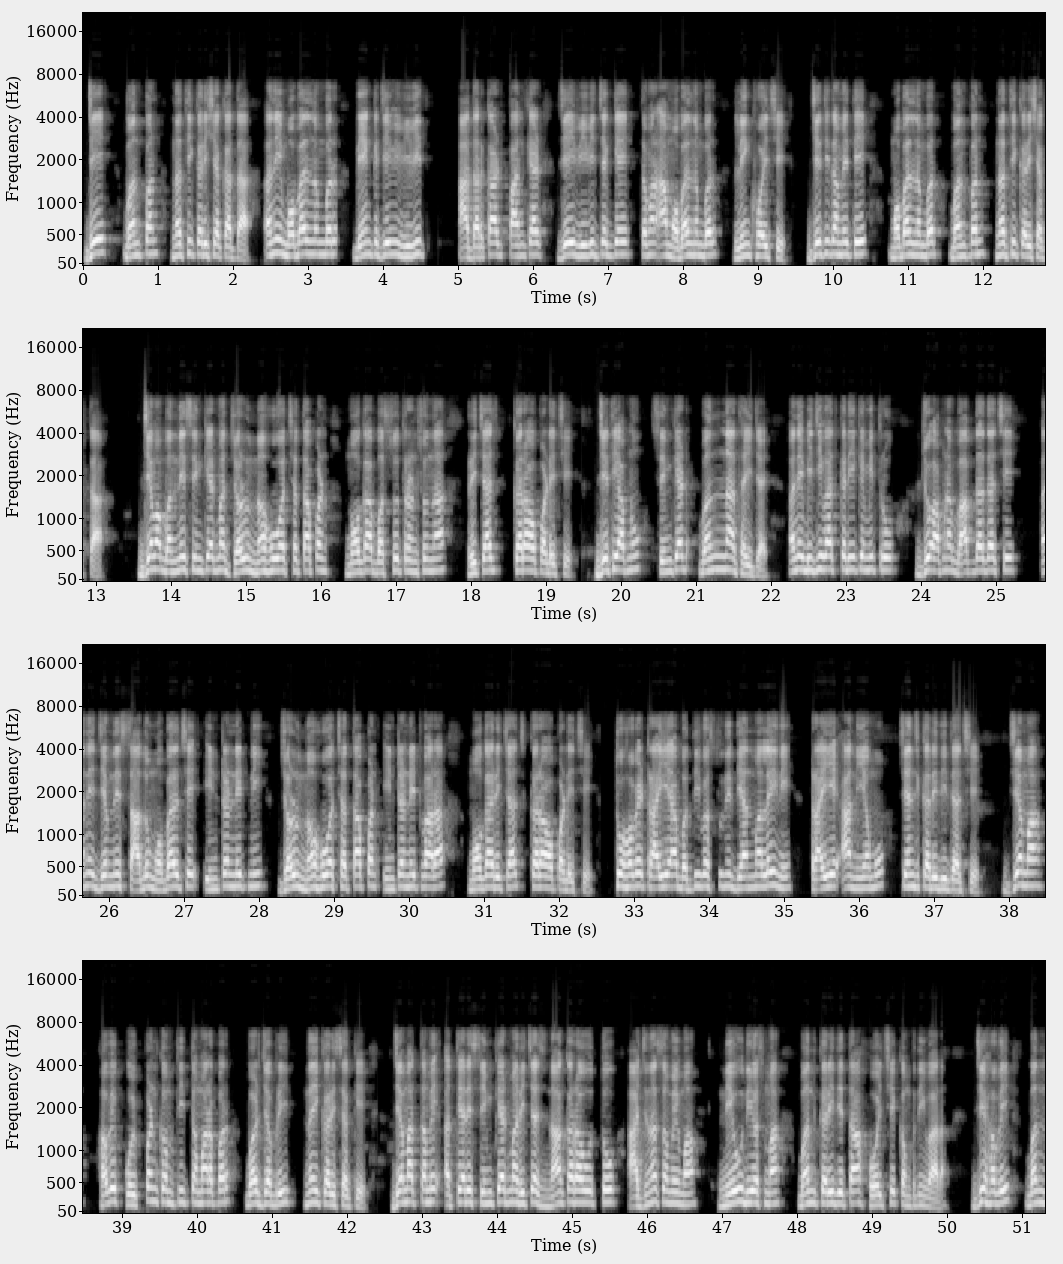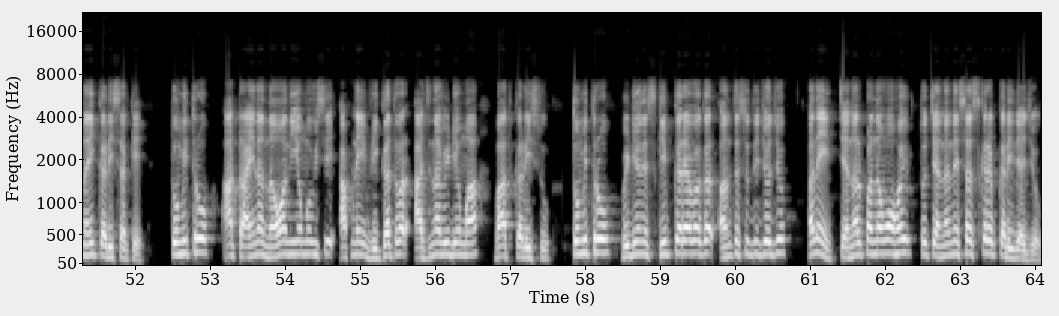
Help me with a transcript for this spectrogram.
જે બંધ પણ નથી કરી શકાતા. અને મોબાઈલ નંબર બેંક જેવી વિવિધ, આધાર કાર્ડ, પાન કાર્ડ જેવી વિવિધ જગ્યાએ તમારા આ મોબાઈલ નંબર લિંક હોય છે. જેથી તમે તે મોબાઈલ નંબર બંધ પણ નથી કરી શકતા. જેમાં બંને સિમ કાર્ડમાં જરૂર ન હોવા છતાં પણ મોંઘા બસો ત્રણસો ના રિચાર્જ કરાવવા પડે છે. જેથી આપણું સિમ કાર્ડ બંધ ના થઈ જાય. અને બીજી વાત કરીએ કે મિત્રો, જો આપણા બાપ દાદા છે અને જેમને સાદો મોબાઈલ છે ઇન્ટરનેટની જરૂર ન હોવા છતાં પણ ઇન્ટરનેટ વાળા મોંઘા રિચાર્જ કરાવવા પડે છે. તો હવે ટ્રાઈએ આ બધી વસ્તુને ધ્યાનમાં લઈને ટ્રાઈએ આ નિયમો ચેન્જ કરી દીધા છે. જેમાં હવે કોઈ પણ કંપની તમારા પર બળજબરી નહીં કરી શકે. જેમાં તમે અત્યારે સિમ કાર્ડમાં રિચાર્જ ના કરાવો તો આજના સમયમાં નેવું દિવસમાં બંધ કરી દેતા હોય છે કંપની વાળા. જે હવે બંધ નહીં કરી શકે. તો મિત્રો, આ ટ્રાયના નવા નિયમો વિશે આપણે વિગતવાર આજના વિડીયોમાં વાત કરીશું. તો મિત્રો, વિડીયોને સ્કીપ કર્યા વગર અંત સુધી જોજો અને ચેનલ પર નવો હોય તો ચેનલને સબસ્ક્રાઇબ કરી દેજો.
